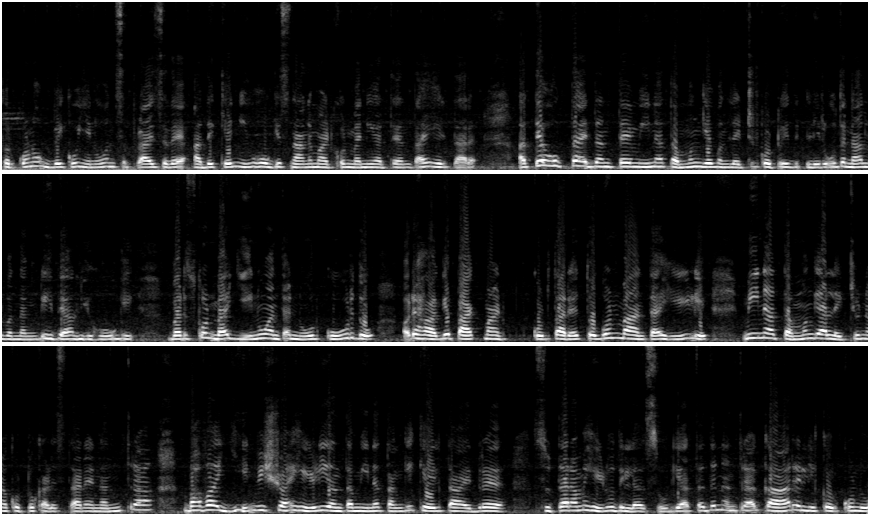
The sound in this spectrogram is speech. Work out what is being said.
ಕರ್ಕೊಂಡು ಹೋಗಬೇಕು. ಏನೋ ಒಂದು ಸರ್ಪ್ರೈಸ್ ಇದೆ. ಅದಕ್ಕೆ ನೀವು ಹೋಗಿ ಸ್ನಾನ ಮಾಡ್ಕೊಂಡು ಬನ್ನಿ ಅತ್ತೆ ಅಂತ ಹೇಳ್ತಾರೆ. ಅತ್ತೆ ಹೋಗ್ತಾ ಇದ್ದಂತೆ ಮೀನಾ ತಮ್ಮಂಗೆ ಒಂದು ಲೆಟರ್ ಕೊಟ್ಟು ಇಲ್ಲಿರುವುದನ್ನ ಅಲ್ಲಿ ಒಂದು ಅಂಗಡಿ ಇದೆ. ಅಲ್ಲಿ ಹೋಗಿ ಬರೆಸ್ಕೊಂಡು ಬಾ. ಏನು ಅಂತ ನೋಡಿ ಕೂರ್ದು. ಅವ್ರು ಹಾಗೆ ಪ್ಯಾಕ್ ಮಾಡಿ ಕೊಡ್ತಾರೆ, ತೊಗೊಂಡು ಬಾ ಅಂತ ಹೇಳಿ ಮೀನಾ ತಮ್ಮಂಗೆ ಆ ಲೆಕ್ಚರ್ನ ಕೊಟ್ಟು ಕಳಿಸ್ತಾರೆ. ನಂತರ ಭಾವ, ಏನು ವಿಷಯ ಹೇಳಿ? ಅಂತ ಮೀನಾ ತಂಗಿ ಕೇಳ್ತಾ ಇದ್ರೆ, ಸುತಾರಾಮ ಹೇಳುವುದಿಲ್ಲ ಸೂರ್ಯ. ತದ ನಂತರ ಕಾರಲ್ಲಿ ಕರ್ಕೊಂಡು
